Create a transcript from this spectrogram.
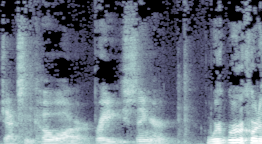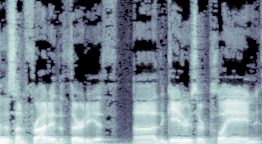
Jackson Kowar, Brady Singer. We're, we're recording this on Friday the 30th. Uh, the Gators are playing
